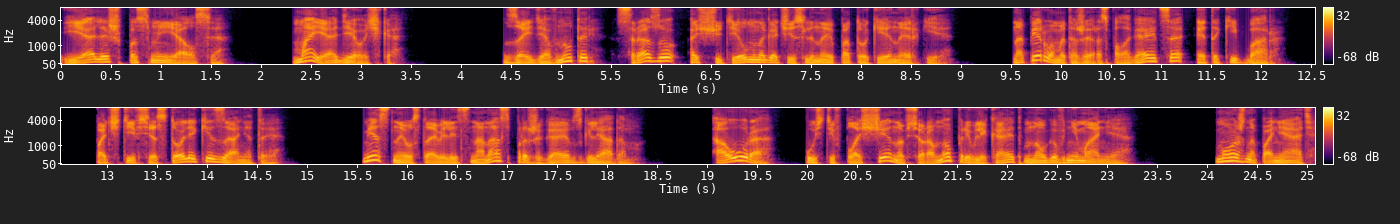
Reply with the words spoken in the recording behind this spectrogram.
Я лишь посмеялся. Моя девочка. Зайдя внутрь, сразу ощутил многочисленные потоки энергии. На первом этаже располагается этакий бар. Почти все столики заняты. Местные уставились на нас, прожигая взглядом. Аура, пусть и в плаще, но все равно привлекает много внимания. Можно понять.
